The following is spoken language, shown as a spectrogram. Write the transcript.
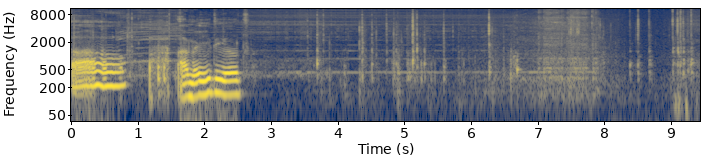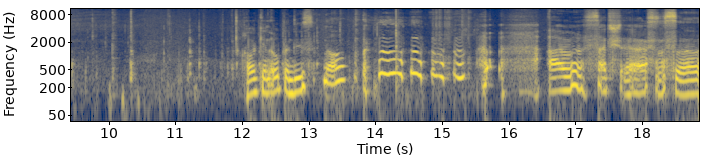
Oh, I'm an idiot. I can open this No. I'm such uh, so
